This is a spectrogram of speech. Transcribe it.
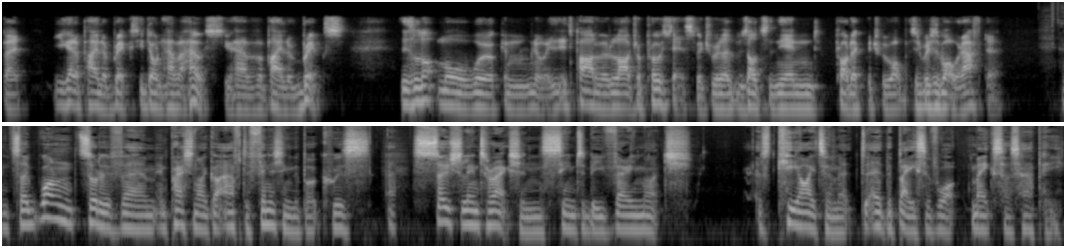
But you get a pile of bricks, you don't have a house. You have a pile of bricks. There's a lot more work, and you know, it's part of a larger process, which results in the end product, which we want, which is what we're after. And so, one sort of um, impression I got after finishing the book was uh, social interactions seem to be very much a key item at, at the base of what makes us happy.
